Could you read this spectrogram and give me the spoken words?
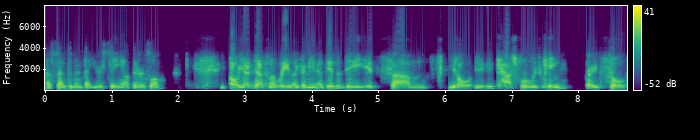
a sentiment that you're seeing out there as well? Oh yeah, definitely. Like I mean, at the end of the day, it's um, you know, it, cash flow is king, right? So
